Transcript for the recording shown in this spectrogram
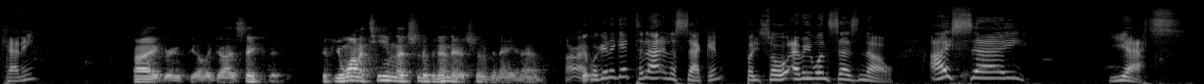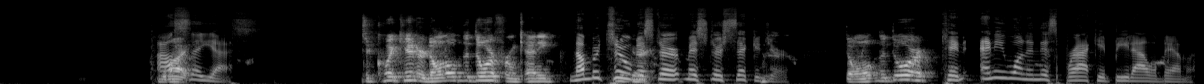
Kenny. I agree with the other guys. They, if you want a team that should have been in there, it should have been A and M. All right, we're gonna get to that in a second. But so everyone says no. I say yes. I'll Why? say yes. It's a quick hitter. Don't open the door for him, Kenny. Number two, Okay. Mr. Mr. Sickinger. Don't open the door. Can anyone in this bracket beat Alabama?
